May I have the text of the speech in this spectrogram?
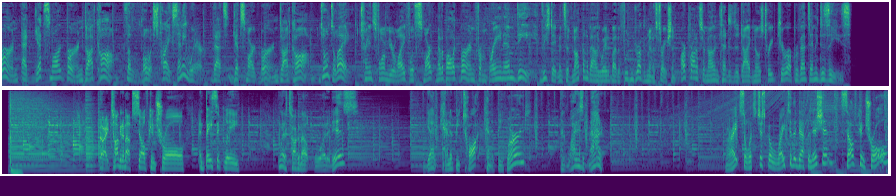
at GetSmartBurn.com. The lowest price anywhere. That's GetSmartBurn.com. Don't delay. Transform your life with Smart Metabolic Burn from Brain MD. These statements have not been evaluated by the Food and Drug Administration. Our products are not intended to diagnose, treat, cure, or prevent any disease. All right, talking about self control, and basically, I'm going to talk about what it is. Again, can it be taught? Can it be learned? And why does it matter? All right, so let's just go right to the definition. Self control,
